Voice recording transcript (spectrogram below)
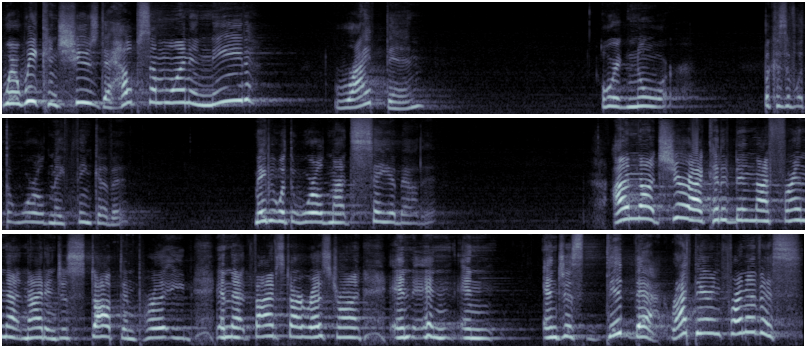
where we can choose to help someone in need right then or ignore because of what the world may think of it. Maybe what the world might say about it. I'm not sure I could have been my friend that night and just stopped and prayed in that five star restaurant and, and, and, and just did that right there in front of us.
